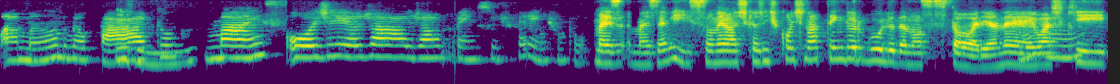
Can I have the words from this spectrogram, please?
amando meu parto, uhum. mas hoje eu já, já penso diferente um pouco. Mas, mas é isso, né? Eu acho que a gente continua tendo orgulho da nossa história, né? Uhum. Eu acho uhum. que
